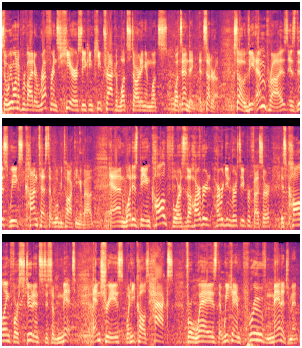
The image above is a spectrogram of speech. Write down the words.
so we want to provide a reference here so you can keep track of what's starting and what's what's ending, etc. So the M Prize is this week's contest that we'll be talking about, and what is being called for. is the Harvard Harvard University professor is calling for students to submit entries, what he calls hacks, for ways that we can improve management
